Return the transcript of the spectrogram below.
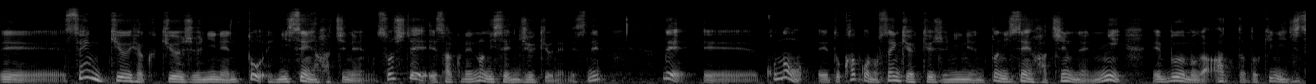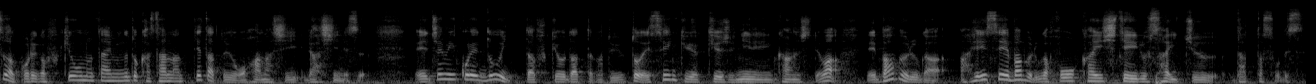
えー1992年と2008年。そして昨年の2019年ですね。で、えーこの、えー、と過去の1992年と2008年に、えーブームがあった時に実はこれが不況のタイミングと重なってたというお話らしいんです、えーちなみにこれどういった不況だったかというと、えー1992年に関しては、えーバブルが平成バブルが崩壊している最中だったそうです、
